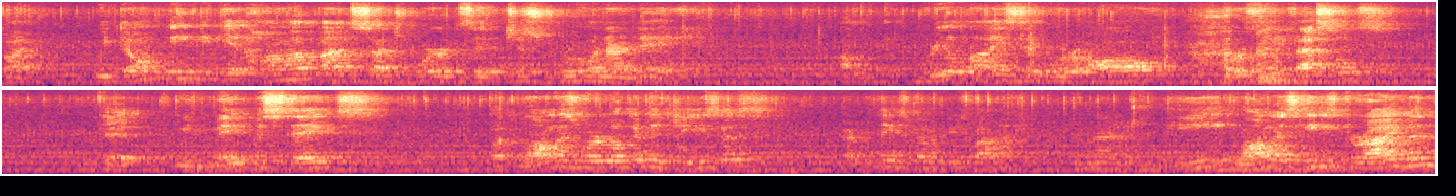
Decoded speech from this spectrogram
But we don't need to get hung up on such words that just ruin our day. Um, realize that we're all earthen vessels, that we make mistakes, but long as we're looking to Jesus, everything's going to be fine. Amen. He, long as he's driving,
